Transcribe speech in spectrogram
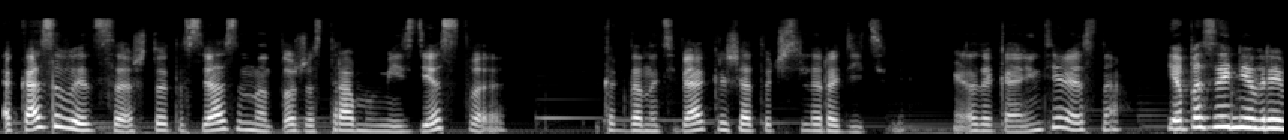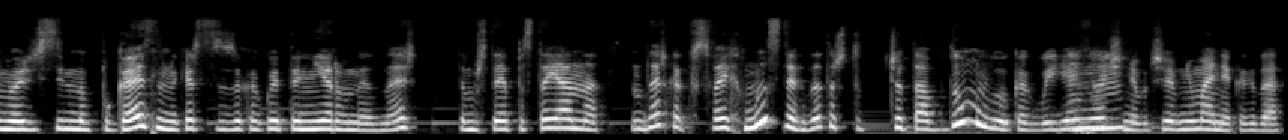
оказывается, что это связано тоже с травмами из детства, когда на тебя кричат очень сильно родители. Я такая, интересно. Я последнее время очень сильно пугаюсь, но мне кажется, это какое-то нервное, знаешь, потому что я постоянно, ну, знаешь, как в своих мыслях, да, то, что что-то обдумываю, как бы, я не Мгм. очень обращаю внимание, когда,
